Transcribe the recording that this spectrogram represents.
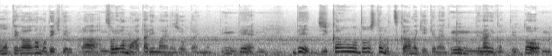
うん。表側がもうできてるから、うんそれがもう当たり前の状態になっていて、で時間をどうしても使わなきゃいけないことって何かっていうと、うんうん。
